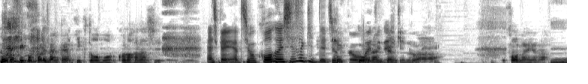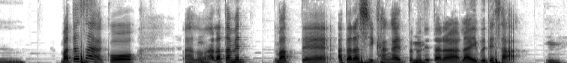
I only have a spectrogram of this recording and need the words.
俺結構これ何回も聞くと思う、この話。確かに私も興奮しすぎてちょっ結と覚え構何回もてないけど。聞くわ。そうなんやな。うんまたさ、こう、あの、うん改め待って、新しい考えとか出たら、ライブでさ、うん。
